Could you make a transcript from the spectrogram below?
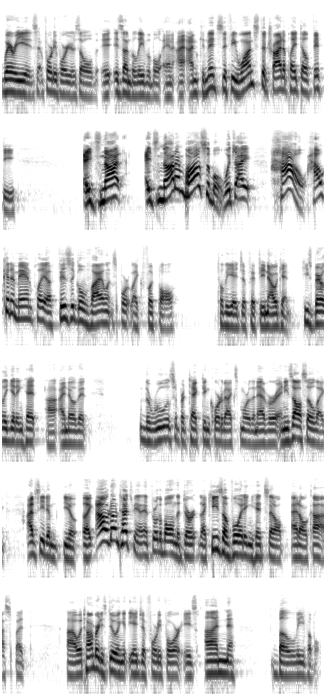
where he is at 44 years old is unbelievable. And I, am convinced if he wants to try to play till 50, it's not it's not impossible. Which I how how can a man play a physical, violent sport like football till the age of 50? Now again, he's barely getting hit. Uh, I know that the rules are protecting quarterbacks more than ever, and he's also like I've seen him, you know, like oh don't touch me and throw the ball in the dirt. Like he's avoiding hits at all at all costs. But uh, what Tom Brady's doing at the age of 44 is unbelievable.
